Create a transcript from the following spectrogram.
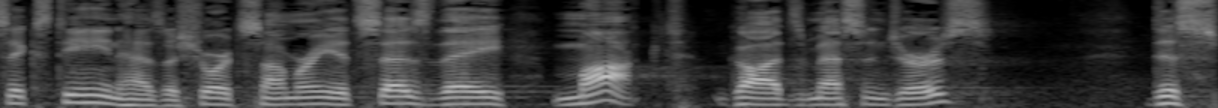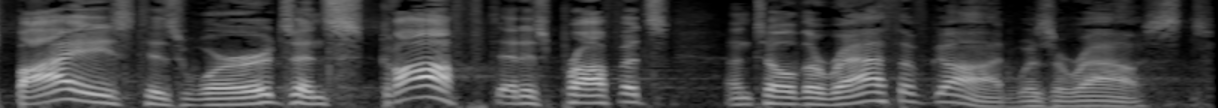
16 has a short summary. It says they mocked God's messengers, despised his words, and scoffed at his prophets until the wrath of God was aroused.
